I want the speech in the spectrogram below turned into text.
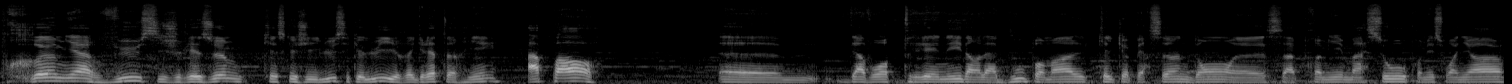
première vue, si je résume qu'est-ce que j'ai lu, c'est que lui, il regrette rien, à part d'avoir traîné dans la boue pas mal quelques personnes, dont euh, sa premier masso, premier soigneur,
